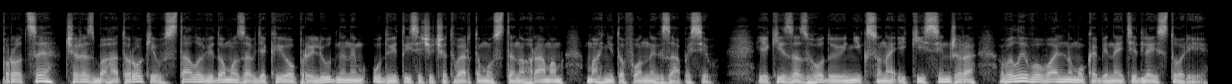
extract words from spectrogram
Про це через багато років стало відомо завдяки оприлюдненим у 2004-му стенограмам магнітофонних записів, які за згодою Ніксона і Кіссінджера вели в овальному кабінеті для історії.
